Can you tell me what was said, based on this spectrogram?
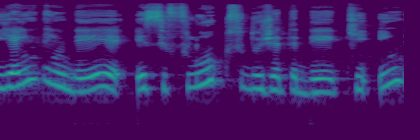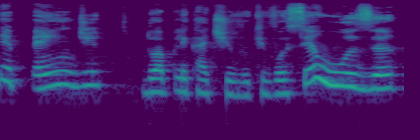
E é entender esse fluxo do GTD que independe do aplicativo que você usa,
